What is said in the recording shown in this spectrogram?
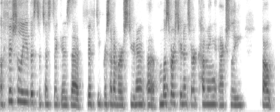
Officially, the statistic is that 50% of our student, uh, most of our students are coming actually about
